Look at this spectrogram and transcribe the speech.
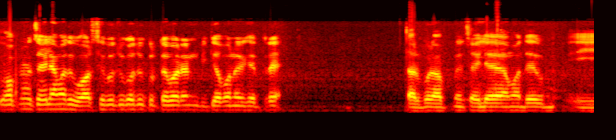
তো আপনারা চাইলে আমাদের হোয়াটসঅ্যাপে যোগাযোগ করতে পারেন বিজ্ঞাপনের ক্ষেত্রে। তারপরে আপনি চাইলে আমাদের এই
